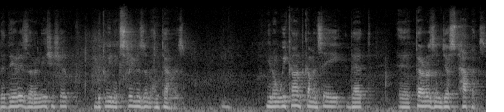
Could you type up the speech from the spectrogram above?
that there is a relationship between extremism and terrorism. You know, we can't come and say that uh, terrorism just happens.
